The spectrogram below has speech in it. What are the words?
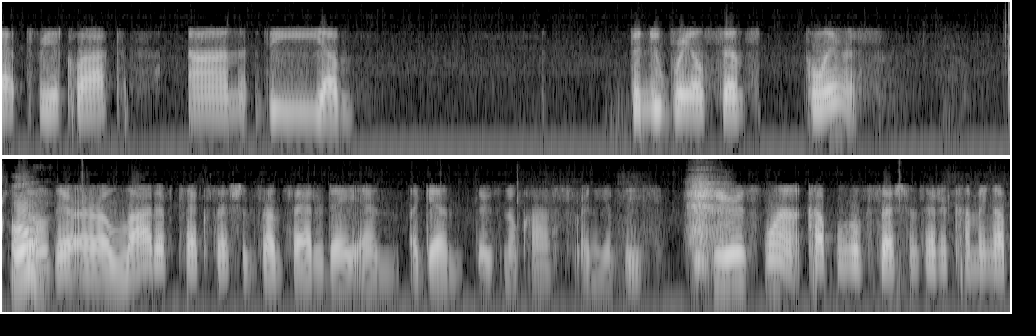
at three o'clock on the um, the new Braille Sense Polaris. oh So there are a lot of tech sessions on Saturday, and again, there's no cost for any of these. Here's one, a couple of sessions that are coming up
